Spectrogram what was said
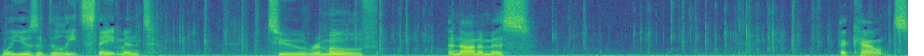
We'll use a delete statement to remove anonymous accounts.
